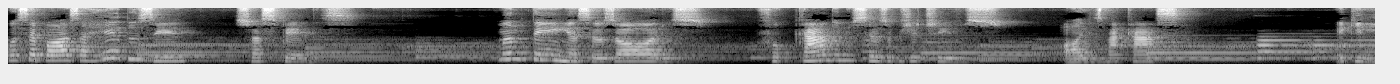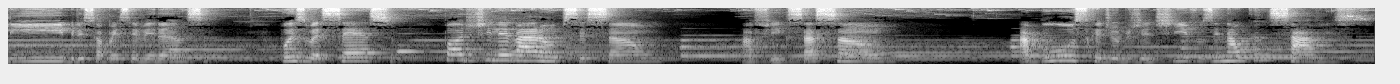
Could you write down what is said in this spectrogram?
você possa reduzir suas perdas. Mantenha seus olhos focados nos seus objetivos, olhos na caça. Equilibre sua perseverança, pois o excesso pode te levar à obsessão, à fixação, à busca de objetivos inalcançáveis.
